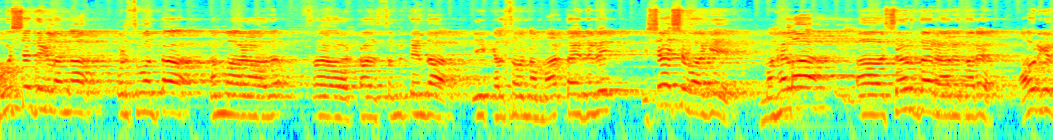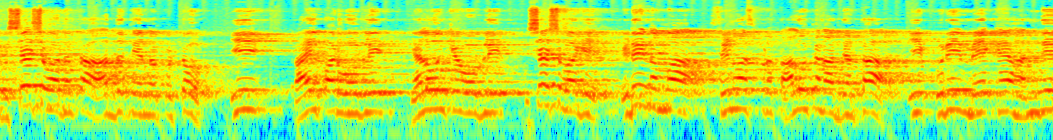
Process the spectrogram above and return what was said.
ಔಷಧಿಗಳನ್ನು ಕೊಡಿಸುವಂತ ನಮ್ಮ ಸಮಿತಿಯಿಂದ ಈ ಕೆಲಸವನ್ನು ಮಾಡ್ತಾ ಇದ್ದೀವಿ. ವಿಶೇಷವಾಗಿ ಮಹಿಳಾ ಶೇರ್ದಾರ್ ಯಾರಿದ್ದಾರೆ? ಅವರಿಗೆ ವಿಶೇಷವಾದಂಥ ಆದ್ಯತೆಯನ್ನು ಕೊಟ್ಟು ಈ ರಾಯಲ್ಪಾಡು ಹೋಗಲಿ ನೆಲವಂಕೆ ಹೋಗಲಿ, ವಿಶೇಷವಾಗಿ ಇಡೀ ನಮ್ಮ ಶ್ರೀನಿವಾಸಪುರ ತಾಲೂಕಿನಾದ್ಯಂತ ಈ ಕುರಿ, ಮೇಕೆ, ಹಂದಿ,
